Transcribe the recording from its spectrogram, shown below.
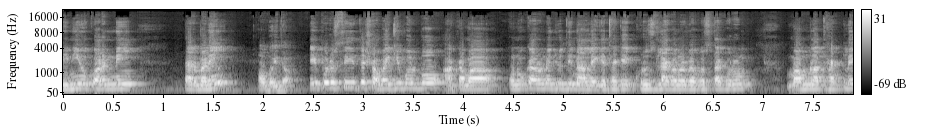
রিনিউ করেননি, তার মানে অবৈধ। এই পরিস্থিতিতে সবাইকে বলব, আকামা কোনো কারণে যদি না লেগে থাকে ক্রুজ লাগানোর ব্যবস্থা করুন। মামলা থাকলে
